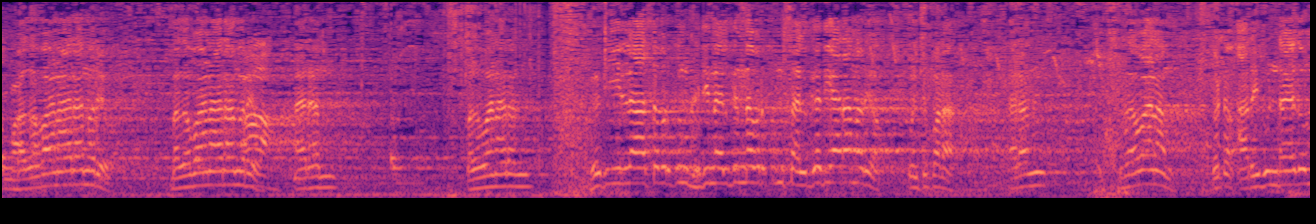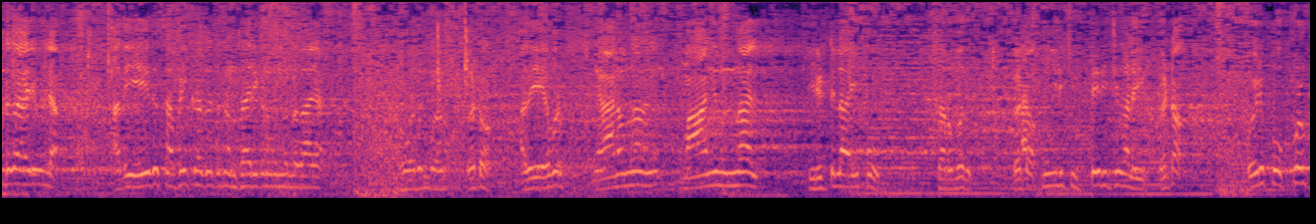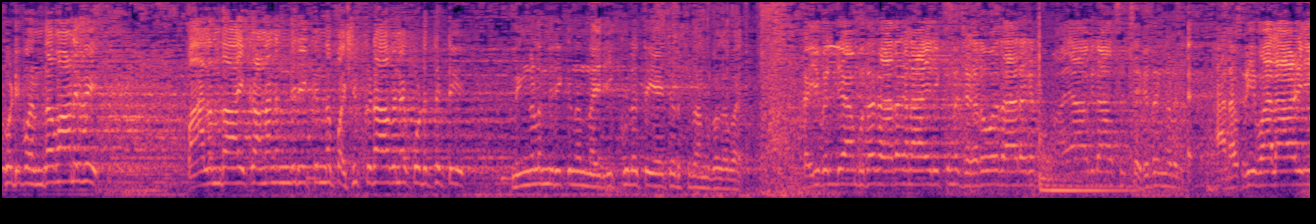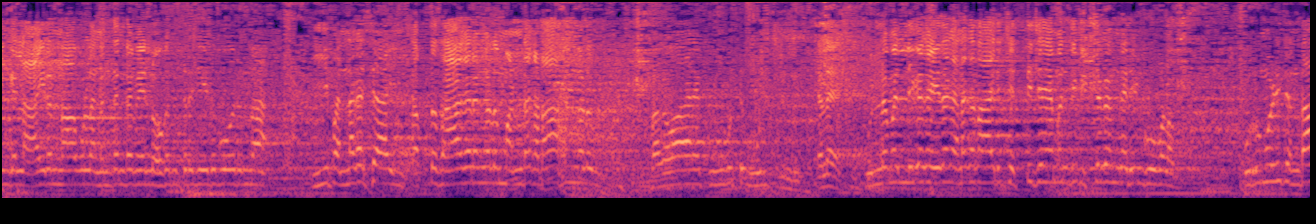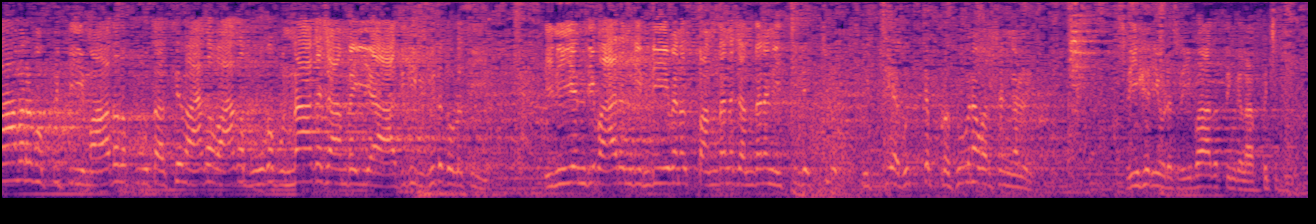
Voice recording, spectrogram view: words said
ഭഗവാൻ ആരാന്നറിയോ? ഭഗവാൻ ആരാന്നറിയോ? ആരാന്ന്? ഭഗവാൻ ആരാന്ന്? ഗതിയില്ലാത്തവർക്കും ഗതി നൽകുന്നവർക്കും സൽഗതി ആരാന്നറിയോ? കുളിച്ചപ്പാട. ആരാന്ന്? ഭഗവാനാണ്. കേട്ടോ അറിവുണ്ടായതുകൊണ്ട് കാര്യമില്ല. അത് ഏത് സഭയ്ക്കകത്ത് സംസാരിക്കണമെന്നുള്ളതായ ബോധം വേണം. കേട്ടോ അത് ഏവർ ഞാനൊന്ന് മാഞ്ഞു നിന്നാൽ ഇരുട്ടിലായി പോവും സർവതും. കേട്ടോ നീ ചുട്ടരിച്ച് കളയും. കേട്ടോ ഒരു പൊക്കിൾക്കൊടി ബന്ധമാണിത്. പാലന്തായി കണ്ണനെന്നിരിക്കുന്ന പശുക്കിടാവിനെ കൊടുത്തിട്ട് നിങ്ങളെന്നിരിക്കുന്ന നരിക്കുലത്തെ ഏറ്റെടുത്തതാണ് ഭഗവാൻ. കൈവല്യാമുതഘാതകനായിരിക്കുന്ന ജഗതോതാരകൻ മായാവിലാസ ചരിതങ്ങളുടെ ശ്രീപാലാഴിയെങ്കിൽ ആയിരം നാവുള്ള അനന്തന്റെ മേൽ ലോകചിത്ര ചെയ്തു പോരുന്ന ഈ പന്നകശായി സപ്തസാഗരങ്ങളും മണ്ടകടാഹങ്ങളും ഭഗവാനെ പൂവിട്ട് മൂലിച്ചിട്ടുണ്ട് അല്ലെ? പുല്ലമല്ലിക കൈത കനകതാരി ചെത്തിജയമന്തി വിശകം കരിങ്കൂവളം കുറുമൊഴി ചെന്താമരം മാതളപ്പൂ തസ്യ നാഗവാഗ പൂക പുന്നാക ചാമ്പയ്യ അതിഥി വിവിധ തുളസി. ഇനിയന്തി വാരം ഇന്ദീവന സ്പന്ദന ചന്ദന നിത്യ നിത്യ അകുറ്റ പ്രസൂന വർഷങ്ങൾ ശ്രീഹരിയുടെ ശ്രീപാദത്തിങ്കൽ അർപ്പിച്ചിട്ടുണ്ട്.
